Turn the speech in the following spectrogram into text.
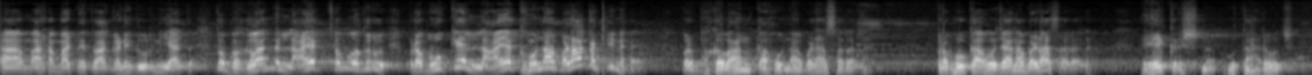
આ મારા માટે તો આ ઘણી દૂરની યાદ તો ભગવાનને લાયક થવું અઘરું. પ્રભુ કે લાયક હોના બડા કઠિન હૈ. પર ભગવાન કા હોના બડા સરળ હૈ. પ્રભુ કા હોજાના બડા સરળ હે. કૃષ્ણ, હું તારો છું.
